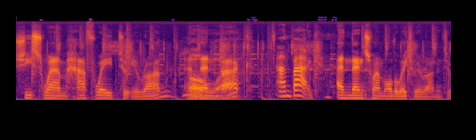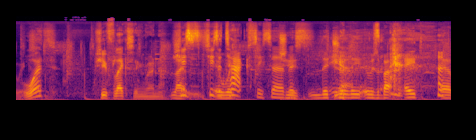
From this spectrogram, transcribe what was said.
She swam halfway to Iran and Oh, then wow. back, I'm back. and then swam all the way to Iran in two weeks. What? She flexing right now. Like, she's she's a was- taxi service. She's literally, it was about eight, uh,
